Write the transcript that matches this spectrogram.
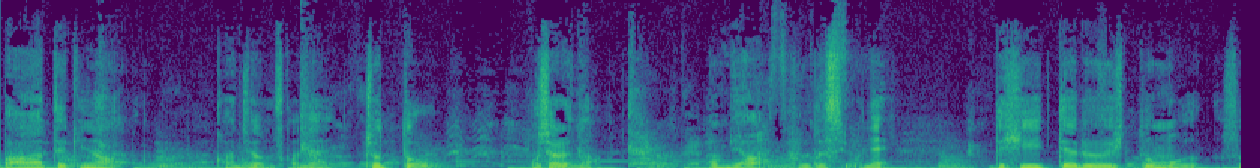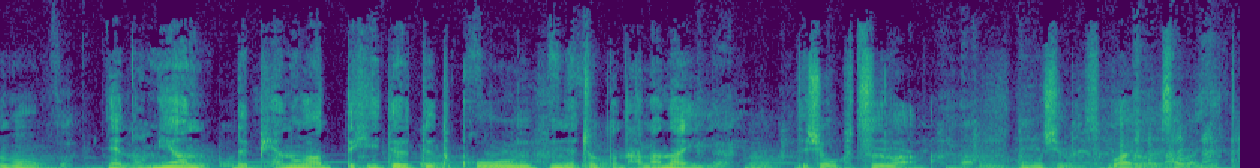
バー的な感じなんですかね。ちょっと、おしゃれな飲み屋風ですよね。で、弾いてる人も、その、ね、飲み屋でピアノがあって弾いてるっていうと、こういうふうにはちょっとならないでしょう、普通は。面白いです。ワイワイ騒いでて。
